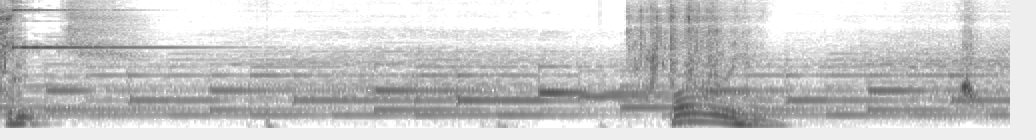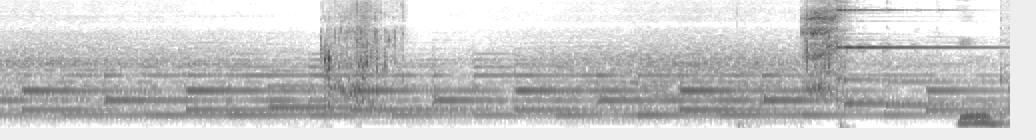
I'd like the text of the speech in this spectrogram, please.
그렇지. 보잉. 인프.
